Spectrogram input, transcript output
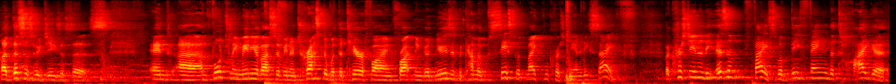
Like, this is who Jesus is. And uh, unfortunately, many of us have been entrusted with the terrifying, frightening good news, have become obsessed with making Christianity safe. But Christianity isn't faced. We've defanged the tiger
